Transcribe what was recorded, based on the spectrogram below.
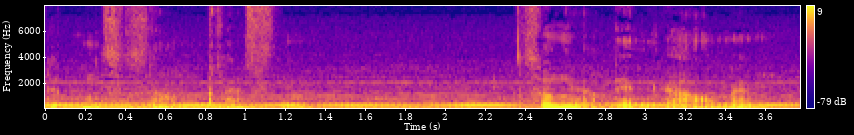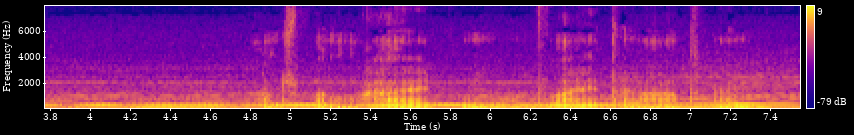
Lippen zusammenpressen, Zunge an den Gaumen, Anspannung halten und weiteratmen.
